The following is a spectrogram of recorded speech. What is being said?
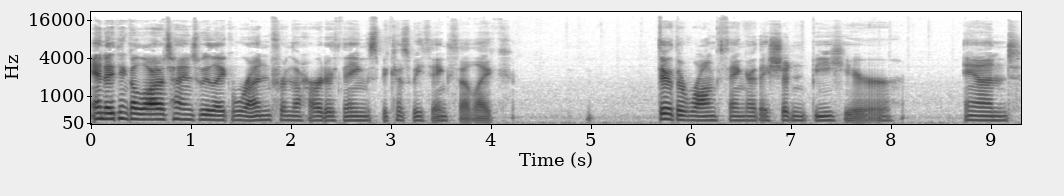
And I think a lot of times we like run from the harder things because we think that like they're the wrong thing or they shouldn't be here. And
